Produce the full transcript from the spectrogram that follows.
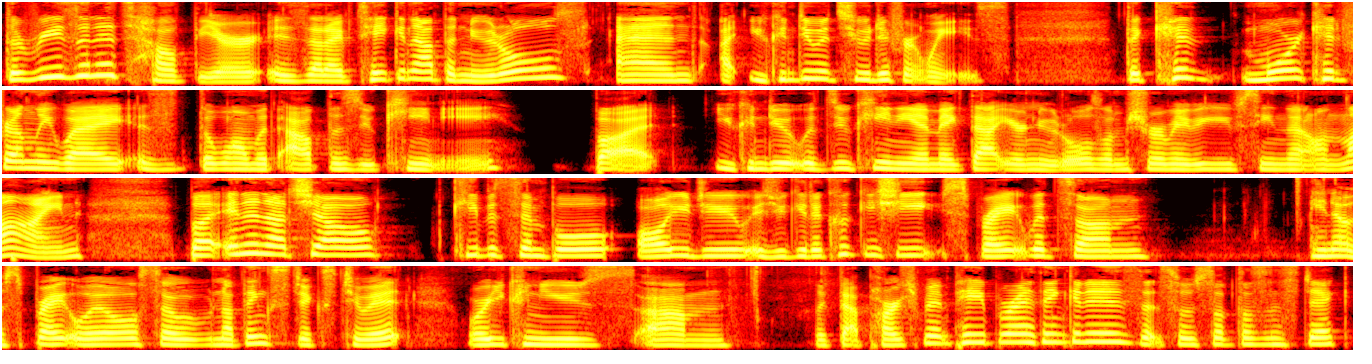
The reason it's healthier is that I've taken out the noodles and you can do it two different ways. The kid more kid friendly way is the one without the zucchini, but you can do it with zucchini and make that your noodles. I'm sure maybe you've seen that online. But in a nutshell, keep it simple. All you do is you get a cookie sheet, spray it with some you know, spray oil so nothing sticks to it, or you can use um, like that parchment paper, I think it is, that so stuff doesn't stick.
